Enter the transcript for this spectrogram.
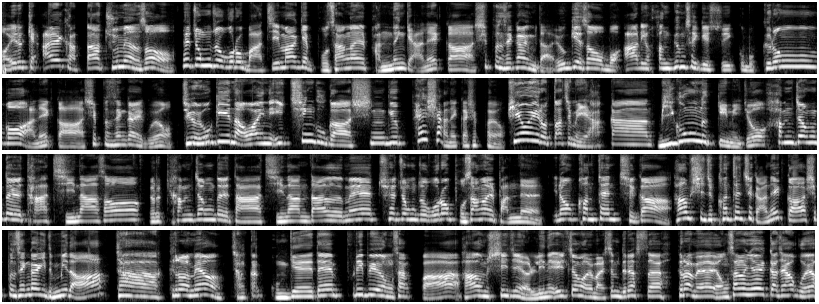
어, 이렇게 알 갖다 주면서 최종적으로 마지막에 보상을 받는 게 아닐까 싶은 생각입니다. 여기에서 뭐 알이 황금색일 수 있고 뭐 그런 거 아닐까 싶은 생각이고요. 지금 여기 나와 있는 이 친구가 신규 펫이 아닐까 싶어요. POE로 따지면 약간 미국 느낌이죠. 함정들 다 지나서 이렇게 함정들 다 지난 다음에 최종적으로 보상을 받는 이런 컨텐츠가 다음 시즌 컨텐츠가 아닐까 싶은 생각이 듭니다. 자, 그러면 잠깐 공개된 프리뷰 영상과 다음 시즌 열 리는 일정을 말씀드렸어요. 그러면 영상은 여기까지 하고요.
